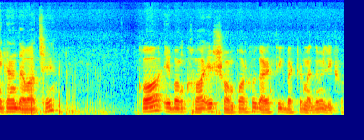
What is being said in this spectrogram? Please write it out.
এখানে দেওয়া আছে, ক এবং খ এর সম্পর্ক গাণিতিক ব্যাখ্যার মাধ্যমে লিখো।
